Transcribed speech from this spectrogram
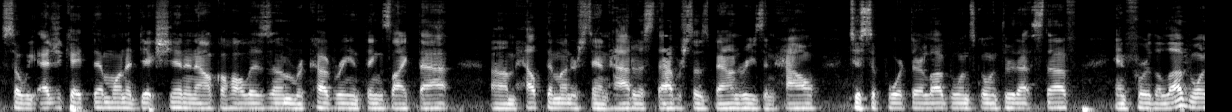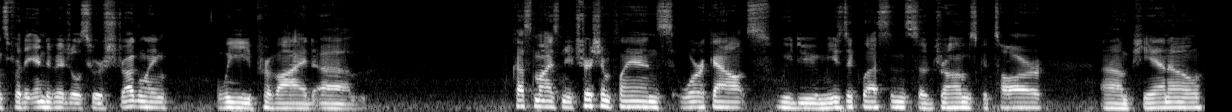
So, we educate them on addiction and alcoholism, recovery, and things like that. Um, help them understand how to establish those boundaries and how to support their loved ones going through that stuff. And for the loved ones, for the individuals who are struggling, we provide um, customized nutrition plans, workouts. We do music lessons, so drums, guitar, um, piano.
